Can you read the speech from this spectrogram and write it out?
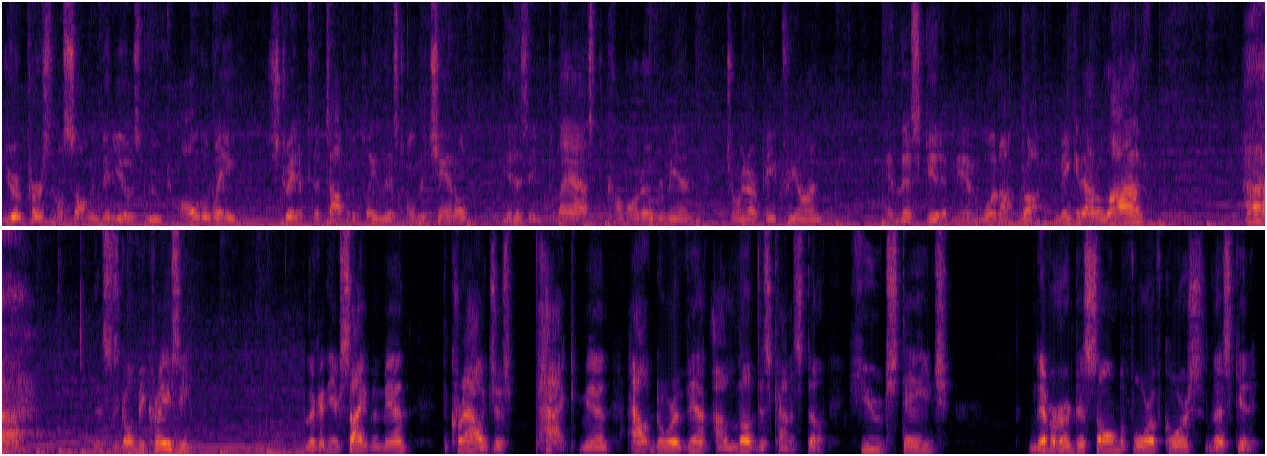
your personal song and videos moved all the way straight up to the top of the playlist on the channel. It is a blast. Come on over, man. Join our Patreon and let's get it, man. One Ok Rock. Make it out alive. Ah, this is going to be crazy. Look at the excitement, man. The crowd just man. Outdoor event. I love this kind of stuff. Huge stage. Never heard this song before, of course. Let's get it.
